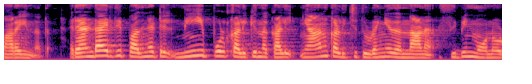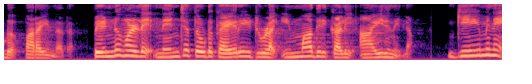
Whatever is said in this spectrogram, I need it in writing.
പറയുന്നത്. രണ്ടായിരത്തി പതിനെട്ടിൽ നീ ഇപ്പോൾ കളിക്കുന്ന കളി ഞാൻ കളിച്ചു തുടങ്ങിയതെന്നാണ് സിബിൻ മോനോട് പറയുന്നത്. പെണ്ണുങ്ങളുടെ നെഞ്ചത്തോട് കയറിയിട്ടുള്ള ഇമ്മാതിരി കളി ആയിരുന്നില്ല. ഗെയിമിനെ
